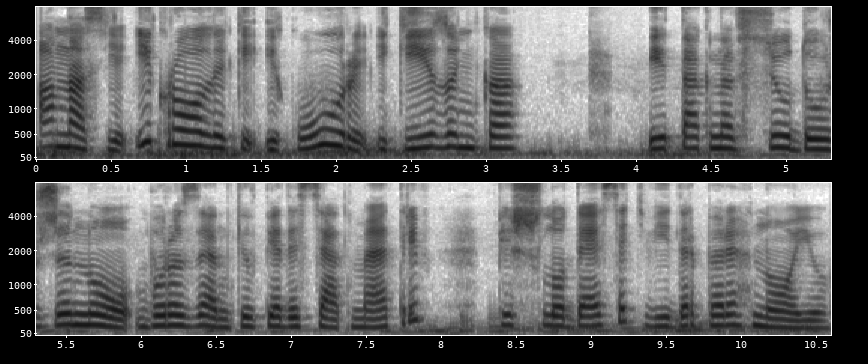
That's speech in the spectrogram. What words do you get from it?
А в нас є і кролики, і кури, і кізонька. І так на всю довжину борозенки в 50 метрів пішло 10 відер перегною.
